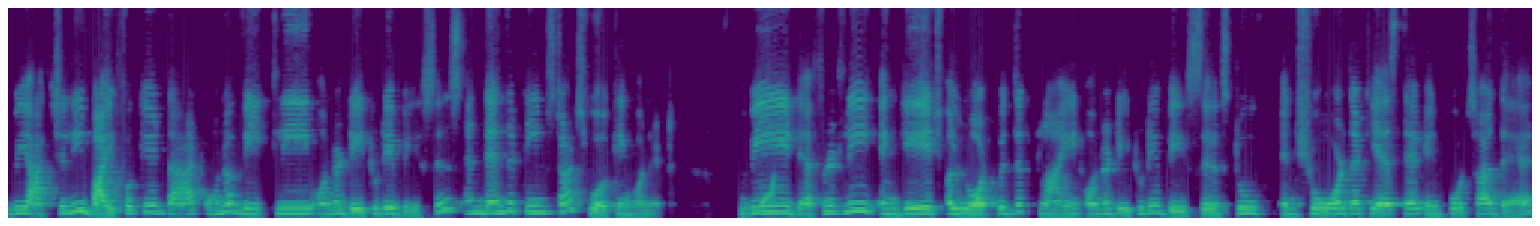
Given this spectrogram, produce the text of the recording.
we actually bifurcate that on a weekly, on a day to day basis, and then the team starts working on it we definitely engage a lot with the client on a day-to-day basis to ensure that yes their inputs are there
